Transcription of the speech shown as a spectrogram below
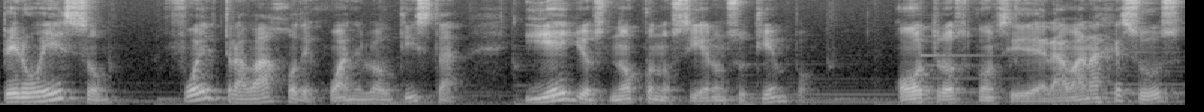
Pero eso fue el trabajo de Juan el Bautista y ellos no conocieron su tiempo. Otros consideraban a Jesús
